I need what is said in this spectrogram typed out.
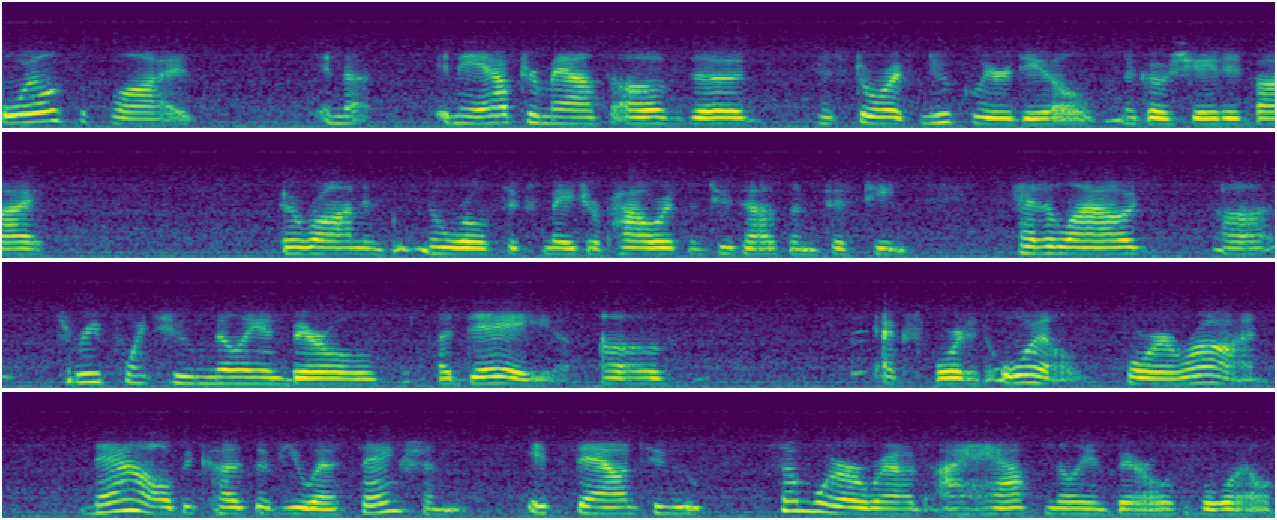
oil supplies, in the, in the aftermath of the historic nuclear deal negotiated by Iran and the world's six major powers in 2015, had allowed uh, 3.2 million barrels a day of exported oil for Iran. Now, because of U.S. sanctions, it's down to somewhere around a half million barrels of oil.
